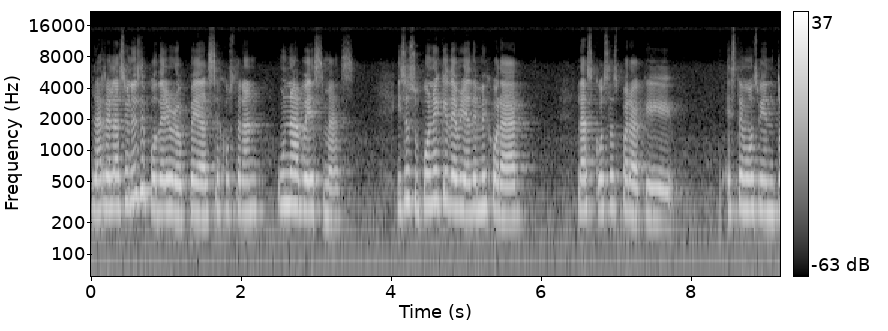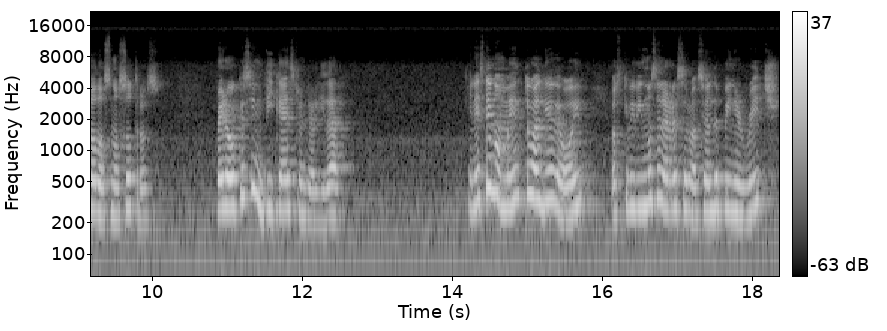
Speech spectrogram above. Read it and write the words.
las relaciones de poder europeas se ajustarán una vez más y se supone que debería de mejorar las cosas para que estemos bien todos nosotros. Pero, ¿qué significa esto en realidad? En este momento, al día de hoy, los que vivimos en la reservación de Piney Ridge,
